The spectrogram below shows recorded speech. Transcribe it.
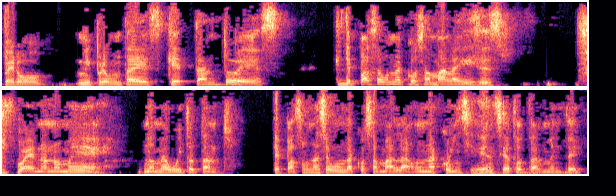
pero mi pregunta es, ¿qué tanto es que te pasa una cosa mala y dices, pues, bueno, no me, no me agüito tanto? Te pasa una segunda cosa mala, una coincidencia totalmente,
